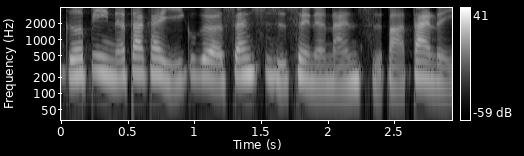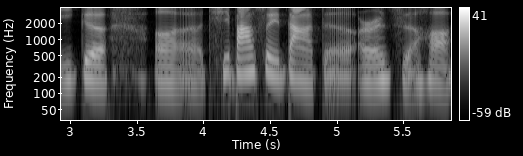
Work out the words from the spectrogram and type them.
隔壁呢，大概一个个三四十岁的男子吧，带了一个呃七八岁大的儿子哈，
